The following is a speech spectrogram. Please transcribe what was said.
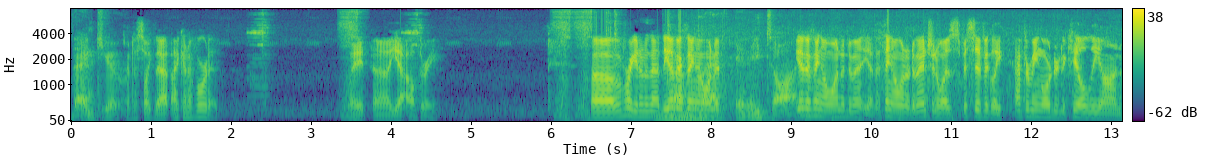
Thank you. And just like that, I can afford it. Wait, uh, yeah, all three. Uh, before I get into that, the other thing I wanted, anytime. the other thing I wanted to, yeah, the thing I wanted to mention was specifically after being ordered to kill Leon,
